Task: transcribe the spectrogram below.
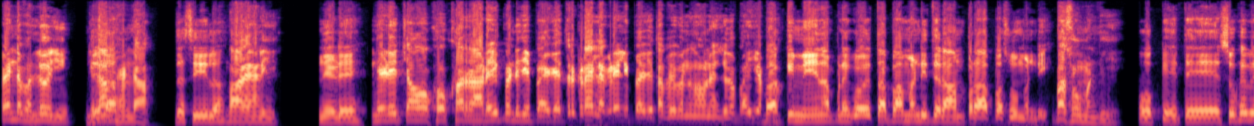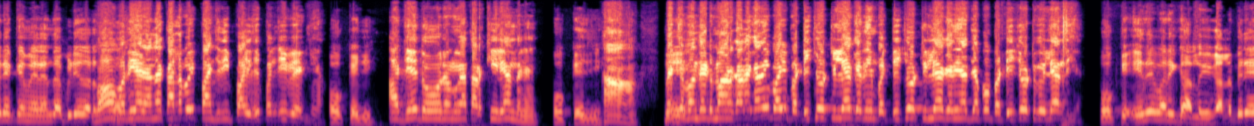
ਪਿੰਡ ਵੱਲੋ ਜੀ ਜ਼ਿਲ੍ਹਾ? ਜ਼ਿਲ੍ਹਾ? ਬਠਿੰਡਾ। ਤਹਿਸੀਲ? ਬਾਲਿਆਂ ਵਾਲੀ। ਨੇੜੇ? ਨੇੜੇ ਚੌਕ ਖੋਖਰ ਰਾੜੇ ਪਿੰਡ ਜੇ ਪੈ ਗਏ ਇੱਧਰ ਕਿਹੜੇ ਲਗੜੇ ਲਈ ਪੈ ਗਏ ਤਪੇ ਬਣਾਉਣੇ ਜਦੋਂ ਬਾਈ ਆਪਾਂ। ਬਾਕੀ ਮੇਨ ਆਪਣੇ ਕੋਲ ਤਾਪਾ ਮੰਡੀ ਤੇ ਰਾਮਪੁਰਾ ਪਸ਼ੂ ਮੰਡੀ। ਬਸੂ ਮੰਡੀ। ਓਕੇ ਤੇ ਸੁਖੇ ਵੀਰੇ ਕਿਵੇਂ ਰਹਿੰਦਾ? ਵੀਡੀਓ ਦਾ ਬਹੁਤ ਵਧੀਆ ਰਹਿੰਦਾ ਕੱਲ ਬਈ ਪੰਜ ਦੀ ਪਾਈ ਸੀ ਪੰਜੀ ਵੇਚ ਗਿਆ। ਓਕੇ ਜੀ। ਅੱਜ ਇਹ ਦੋ ਨਵੀਆਂ ਤੜਕੀ ਲਿਆਂਦੀਆਂ। ਓਕੇ ਜੀ। ਹਾਂ। ਵਿੱਚ ਬੰਦੇ ਡਿਮਾਂਡ ਕਰਦੇ ਕਹਿੰਦੇ ਬਾਈ ਵੱਡੀ ਝੋਟੀ ਲਿਆ ਕੇ ਦੀ ਵੱਡੀ ਝੋਟੀ ਲਿਆ ਕੇ ਦੀ ਅੱਜ ਆਪਾਂ ਵੱਡੀ ਝੋਟੀ ਕੋਈ ਲਿਆਂਦੀ ਆ। ਓਕੇ ਇਹਦੇ ਬਾਰੇ ਕਰ ਲਈਏ ਗੱਲ ਵੀਰੇ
